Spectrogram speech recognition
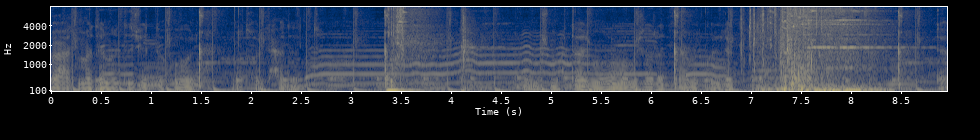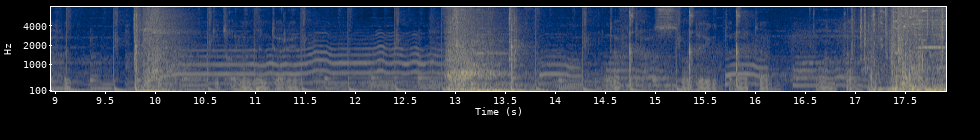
بعد ما تم تسجيل دخول ندخل الحدث. مش محتاج مهمة مجرد تعمل كولكت تاخد تدخل الانفنتوري تفتح الصناديق الثلاثة вон там.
